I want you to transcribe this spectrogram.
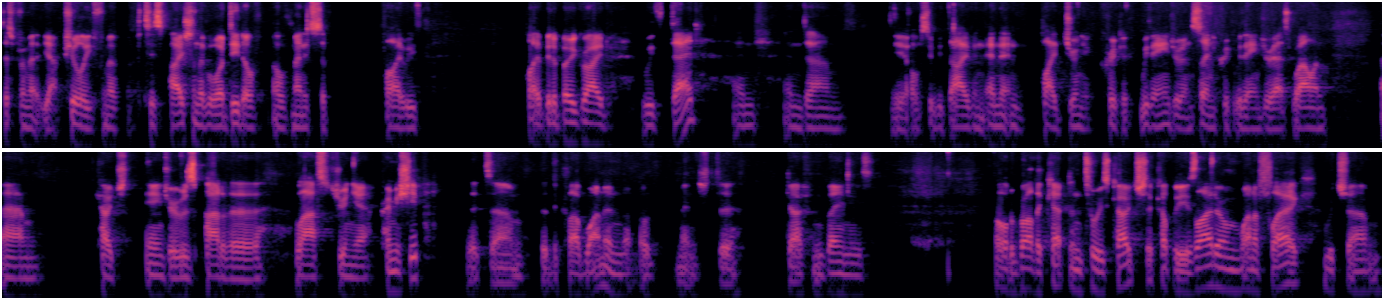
just from a yeah purely from a participation level, I did I've, I've managed to play with play a bit of B grade with dad, and and um, yeah obviously with Dave, and, and then played junior cricket with Andrew and senior cricket with Andrew as well, and um, coach Andrew was part of the last junior premiership that um, that the club won, and I managed to go from being his older brother captain to his coach a couple of years later, and won a flag, which um,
